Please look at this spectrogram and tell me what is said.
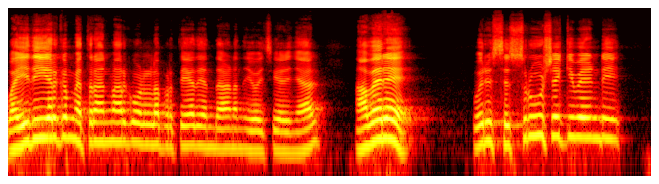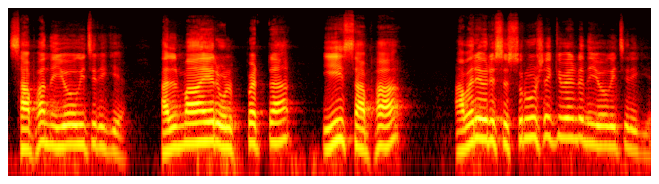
വൈദികർക്കും മെത്രാന്മാർക്കും ഉള്ള പ്രത്യേകത എന്താണെന്ന് ചോദിച്ചു കഴിഞ്ഞാൽ അവരെ ഒരു ശുശ്രൂഷയ്ക്ക് വേണ്ടി സഭ നിയോഗിച്ചിരിക്കുക. അൽമായർ ഉൾപ്പെട്ട ഈ സഭ അവരെ ഒരു ശുശ്രൂഷയ്ക്ക് വേണ്ടി നിയോഗിച്ചിരിക്കുക.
